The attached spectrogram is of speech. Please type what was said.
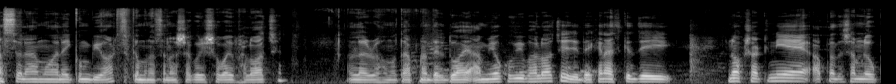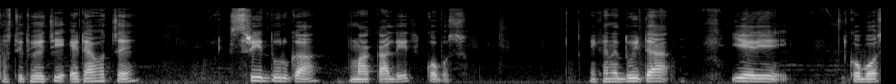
আসসালামু আলাইকুম বিয়ার্স কেমন আছেন? আশা করি সবাই ভালো আছেন। আল্লাহর রহমতে আপনাদের দোয়ায় আমিও খুবই ভালো আছি। যে দেখেন, আজকে যেই নকশাটি নিয়ে আপনাদের সামনে উপস্থিত হয়েছি, এটা হচ্ছে শ্রী দুর্গা মা কালীর কবচ। এখানে দুইটা ইয়ের কবচ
